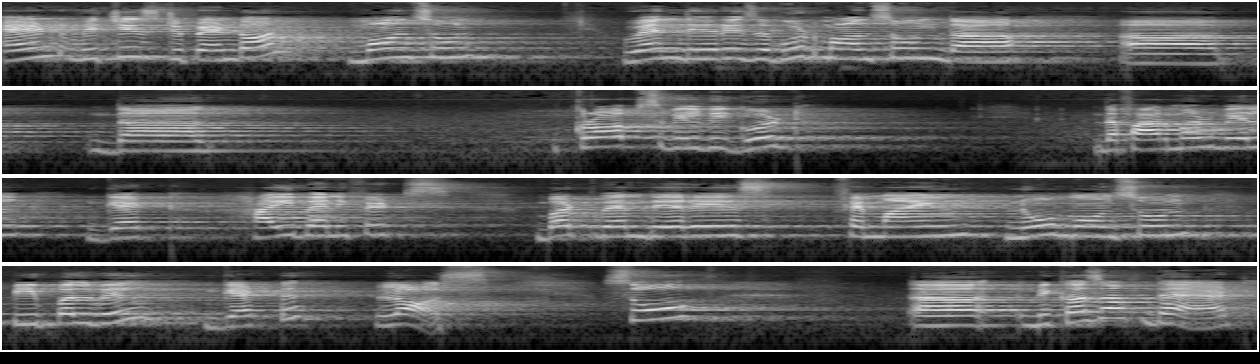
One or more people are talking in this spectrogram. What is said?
and which is depend on monsoon when there is a good monsoon the uh, the crops will be good. The farmer will get high benefits. But when there is famine no monsoon people will get loss. So uh, because of that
